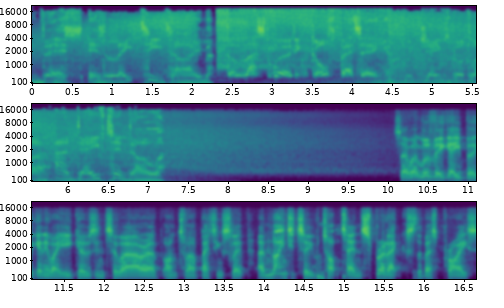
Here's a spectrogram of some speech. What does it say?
This is Late Tee Time, the last word in golf betting with James Buttler and Dave Tindall. So uh, Ludvig Aberg, anyway, he goes into our uh, onto our betting slip. Um, 92, top 10, Spreadex, the best price.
